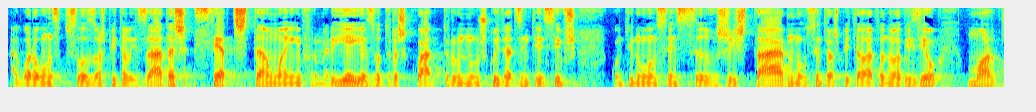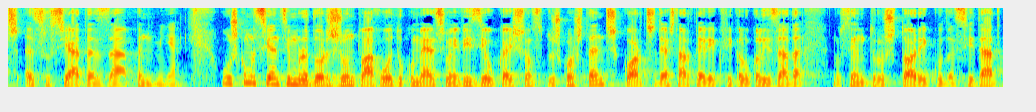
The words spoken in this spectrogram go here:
Agora 11 pessoas hospitalizadas, 7 estão em enfermaria e as outras 4 nos cuidados intensivos continuam sem se registar no Centro Hospitalar Tondela Viseu mortes associadas à pandemia. Os comerciantes e moradores junto à Rua do Comércio em Viseu queixam-se dos constantes cortes desta artéria que fica localizada no centro histórico da cidade.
